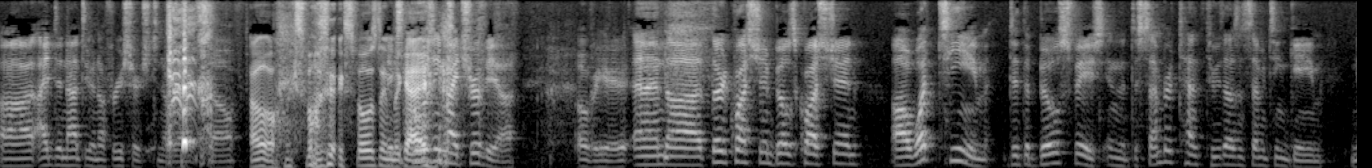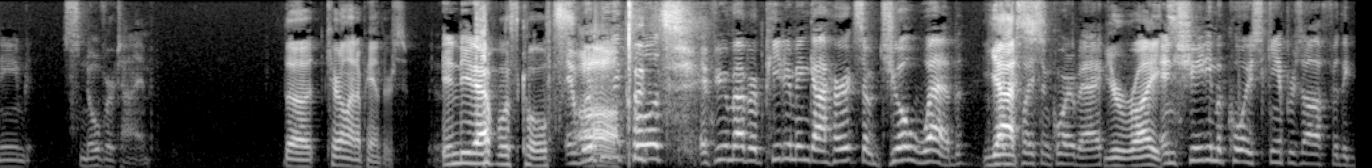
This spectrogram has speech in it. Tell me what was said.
Uh, I did not do enough research to know that, so Oh, exposing exposing the guy. exposing my trivia over here. And uh, third question, Bills question: uh, What team did the Bills face in the December 10th, 2017 game named Snovertime? The Carolina Panthers. Indianapolis Colts. It would be the Colts. If you remember, Peterman got hurt, so Joe Webb had to Yes. play some quarterback. You're right. And Shady McCoy scampers off for the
